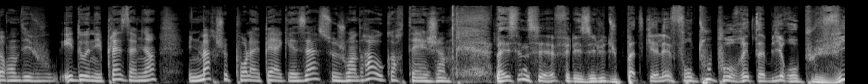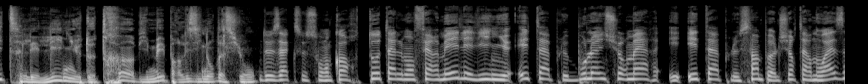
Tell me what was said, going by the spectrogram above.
Le rendez-vous est donné place d'Amiens. Une marche pour la paix à Gaza se joindra au cortège. La SNCF et les élus du Pas-de-Calais font tout pour rétablir au plus vite les lignes de train abîmées par les inondations. Deux axes sont encore totalement totalement fermées. Les lignes étape Boulogne-sur-Mer et étape Saint-Paul-sur-Ternoise,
